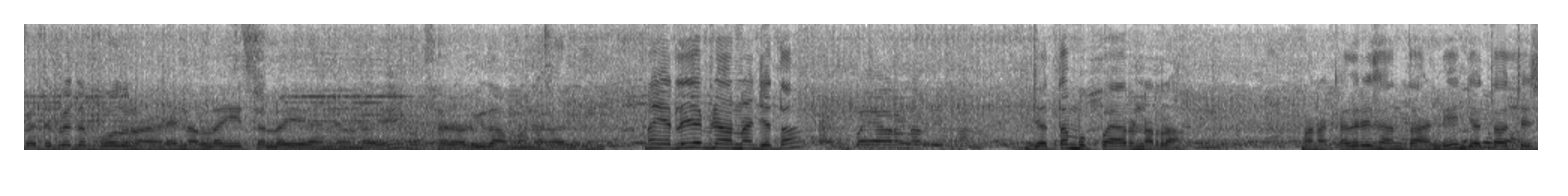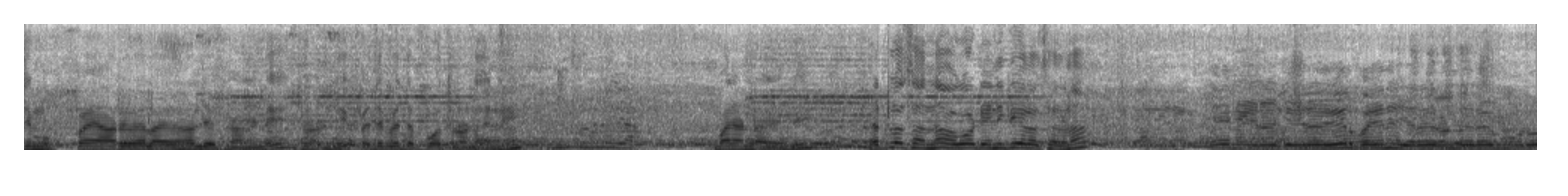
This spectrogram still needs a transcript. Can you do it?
పెద్ద పెద్ద బోధలు ఉన్నాయండి. నల్లవి తెల్లవి అన్నీ ఉన్నాయి. ఒకసారి అడుగుదాం అన్నగారికి. నా ఎట్లా చెప్పినారు నా జత? జత ముప్పై ఆరున్నర మన కదిరి సంత అండి. జత వచ్చేసి ముప్పై ఆరు వేల ఐదు వందలు చెప్పినానండి చూడండి పెద్ద పెద్ద పోతులు ఉన్నాయండి బాగానే ఉన్నాయండి. ఎట్లా వస్తుందా ఒకటి ఎన్ని కేలు వస్తుందా ఇరవై ఇరవై రెండు ఇరవై మూడు.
